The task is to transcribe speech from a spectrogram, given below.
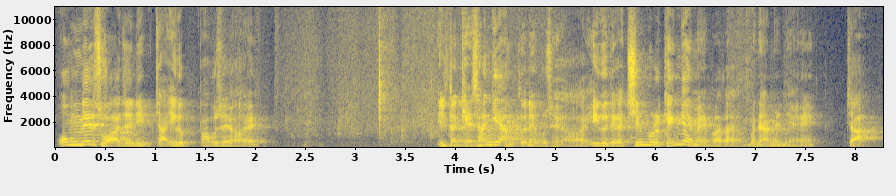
옥내 소화전입 자 이거 봐보세요. 일단 계산기 한번 꺼내보세요. 이거 내가 질문을 굉장히 많이 받아요. 뭐냐면요. 자,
